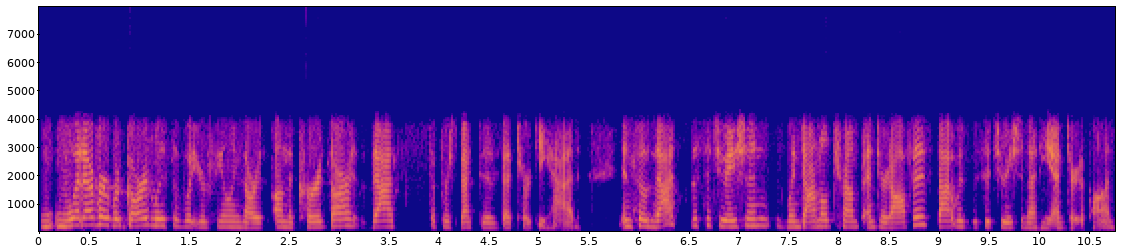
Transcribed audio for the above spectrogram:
Whatever, regardless of what your feelings are on the Kurds are, that's the perspective that Turkey had. And so that's the situation when Donald Trump entered office, that was the situation that he entered upon.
